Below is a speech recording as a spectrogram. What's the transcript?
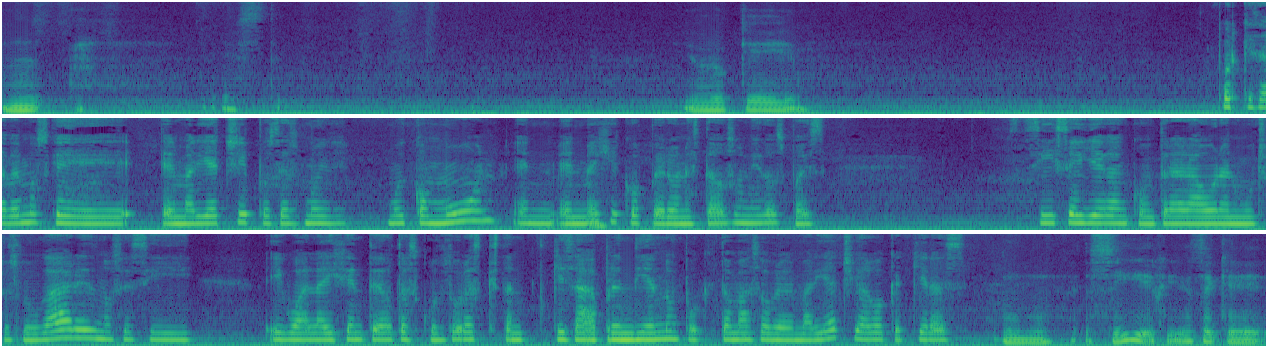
Mm, este, yo creo que porque sabemos que el mariachi pues es muy muy común en, en México, pero en Estados Unidos pues sí se llega a encontrar ahora en muchos lugares, no sé si igual hay gente de otras culturas que están quizá aprendiendo un poquito más sobre el mariachi, algo que quieras. Mm, sí, fíjense que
